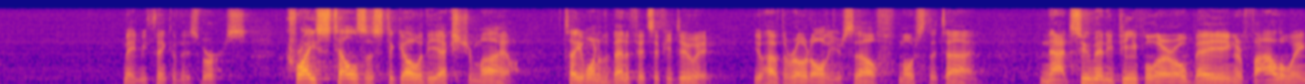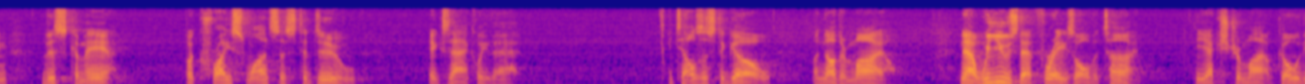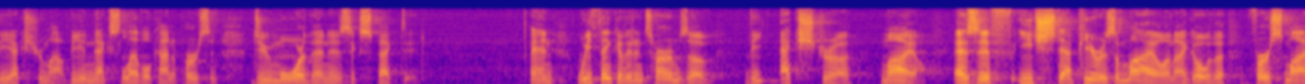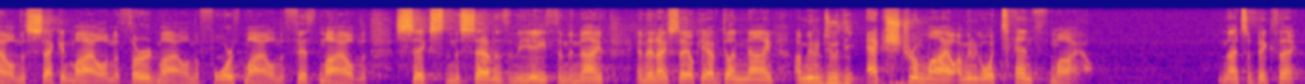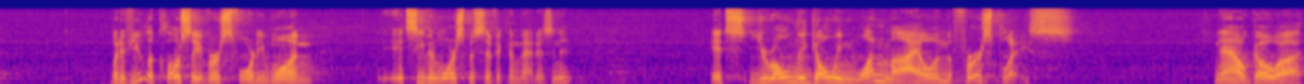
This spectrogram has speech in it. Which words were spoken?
Made me think of this verse. Christ tells us to go the extra mile. I'll tell you one of the benefits if you do it, you'll have the road all to yourself most of the time. Not too many people are obeying or following this command, but Christ wants us to do exactly that. He tells us to go another mile. Now, we use that phrase all the time the extra mile. Go the extra mile. Be a next level kind of person. Do more than is expected. And we think of it in terms of the extra mile. As if each step here is a mile, and I go the first mile, and the second mile, and the third mile, and the fourth mile, and the fifth mile, and the sixth, and the seventh, and the eighth, and the ninth. And then I say, okay, I've done nine. I'm going to do the extra mile. I'm going to go a tenth mile. And that's a big thing. But if you look closely at verse 41, it's even more specific than that, isn't it? It's you're only going one mile in the first place. Now go a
